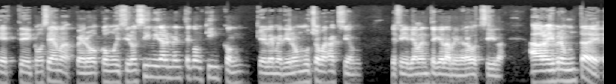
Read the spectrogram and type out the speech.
este, ¿cómo se llama? Pero como hicieron similarmente con King Kong, que le metieron mucho más acción, definitivamente que la primera Godzilla. Ahora mi pregunta es,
